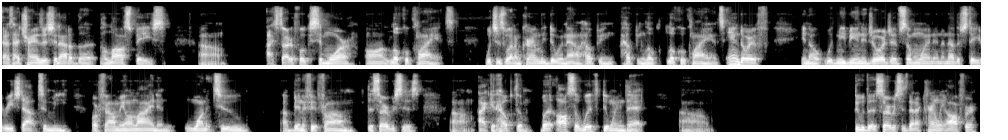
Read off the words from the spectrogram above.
as I transitioned out of the, the law space, um, I started focusing more on local clients, which is what I'm currently doing now, helping helping lo- local clients. And or if you know, with me being in Georgia, if someone in another state reached out to me or found me online and wanted to uh, benefit from the services, um, I could help them. But also with doing that, um, through the services that I currently offer,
